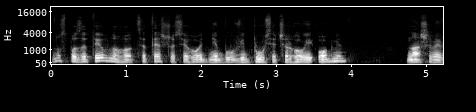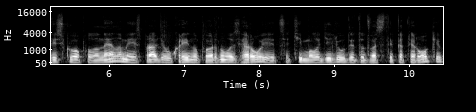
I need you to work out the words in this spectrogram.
Ну, з позитивного, це те, що сьогодні був відбувся черговий обмін нашими військовополоненими. І справді в Україну повернулись герої. Це ті молоді люди до 25 років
